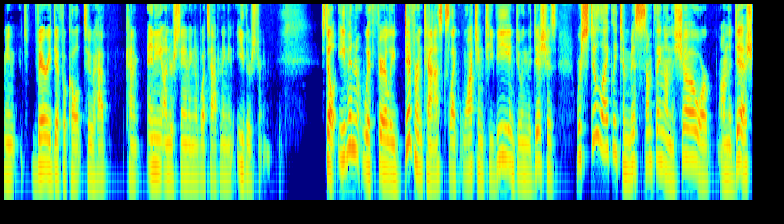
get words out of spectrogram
I mean, it's very difficult to have kind of any understanding of what's happening in either stream. Still, even with fairly different tasks like watching TV and doing the dishes, we're still likely to miss something on the show or on the dish,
